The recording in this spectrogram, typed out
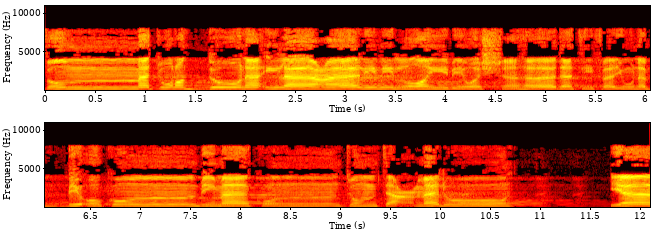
ثم تردون إلى عالم الغيب والشهادة فينبئكم بما كنتم تعملون. يا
